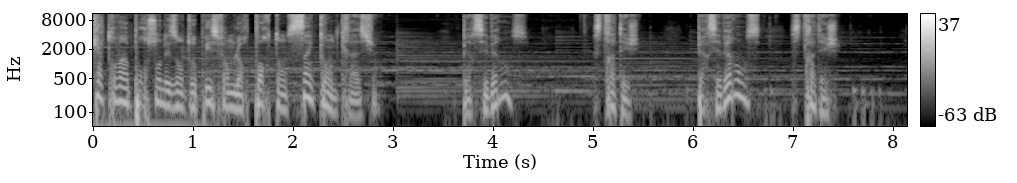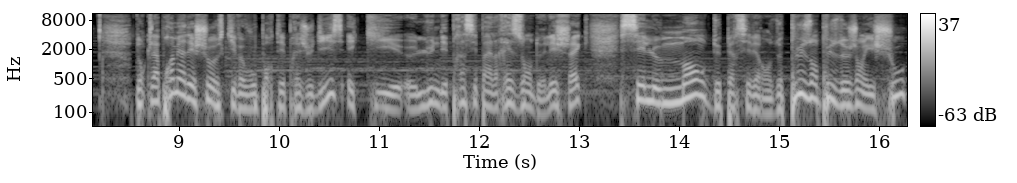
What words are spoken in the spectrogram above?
80% des entreprises ferment leurs portes en 5 ans de création. Persévérance. Stratégie. Persévérance. Stratégie. Donc la première des choses qui va vous porter préjudice et qui est euh, l'une des principales raisons de l'échec, c'est le manque de persévérance. De plus en plus de gens échouent,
